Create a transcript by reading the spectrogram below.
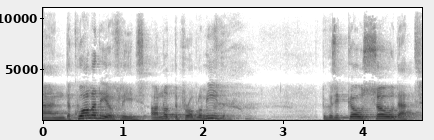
And the quality of leads are not the problem either. Because it goes so that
